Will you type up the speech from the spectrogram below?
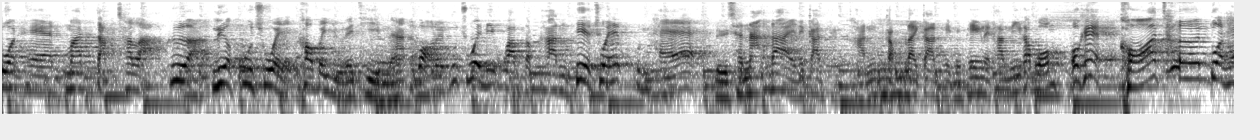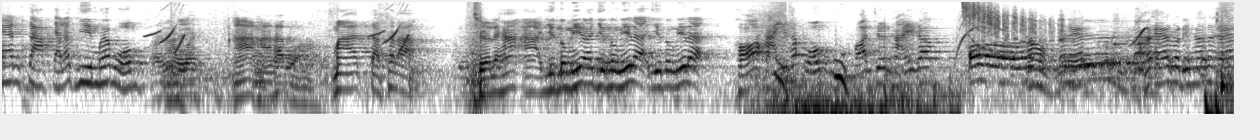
ตัวแทนมาจับฉลากเพื่อเลือกผู้ช่วยเข้าไปอยู่ในทีมนะฮะบอกเลยผู้ช่วยมีความสำคัญที่จะช่วยให้คุณแพ้หรือชนะได้ในการแข่งขันกับรายการเพลงเป็นเพลงในครั้งนี้ครับผมโอเค ขอเชิญตัวแทนจากแต่ละทีมครับผมอ่ามาครับ มาจับฉลากเชิญเลยฮะอ่ายืนตรงนี้นะยืนตรงนี้แหละยืนตรงนี้แหละ ขอไหครับผมขอเชิญไหครับเอ้าน้าแอดน้าแอดสวัสดีฮะน้าแอด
